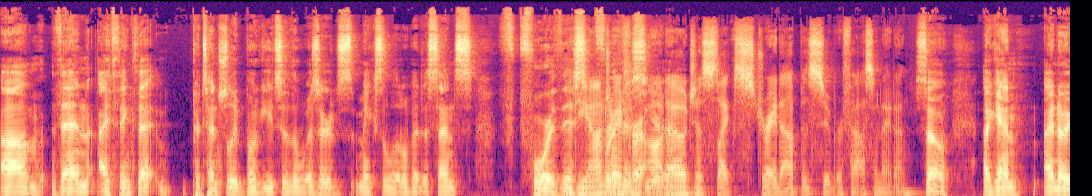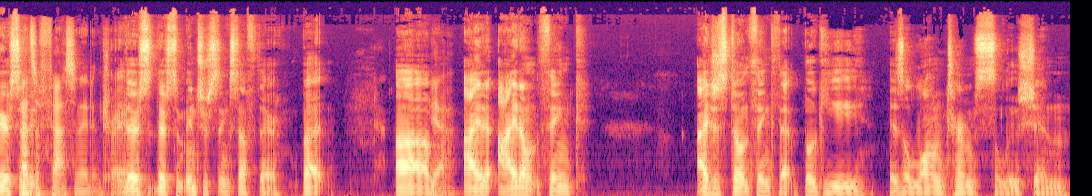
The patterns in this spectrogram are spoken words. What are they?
um, then I think that potentially Boogie to the Wizards makes a little bit of sense for this DeAndre for for, this year. Otto, just like straight up, is super fascinating. So again, I know you're saying That's a fascinating trade. there's there's some interesting stuff there, but um, Yeah. I I don't think, I just don't think that Boogie is a long term solution.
